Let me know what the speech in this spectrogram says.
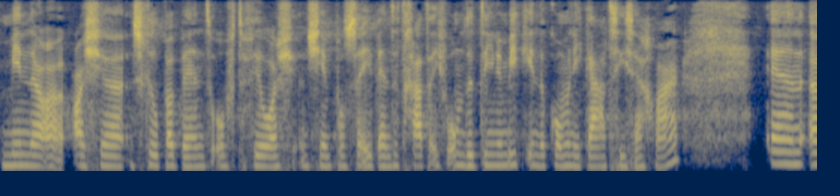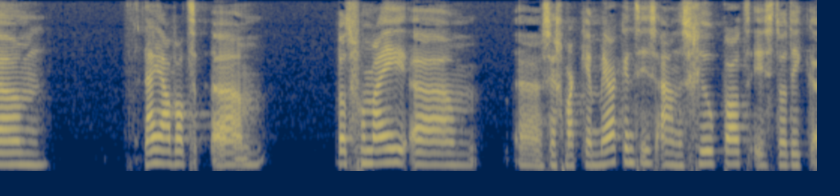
minder als je een schildpad bent of te veel als je een chimpansee bent. Het gaat even om de dynamiek in de communicatie, zeg maar. En um, nou ja, wat, um, wat voor mij uh, zeg maar kenmerkend is aan een schildpad, is dat ik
